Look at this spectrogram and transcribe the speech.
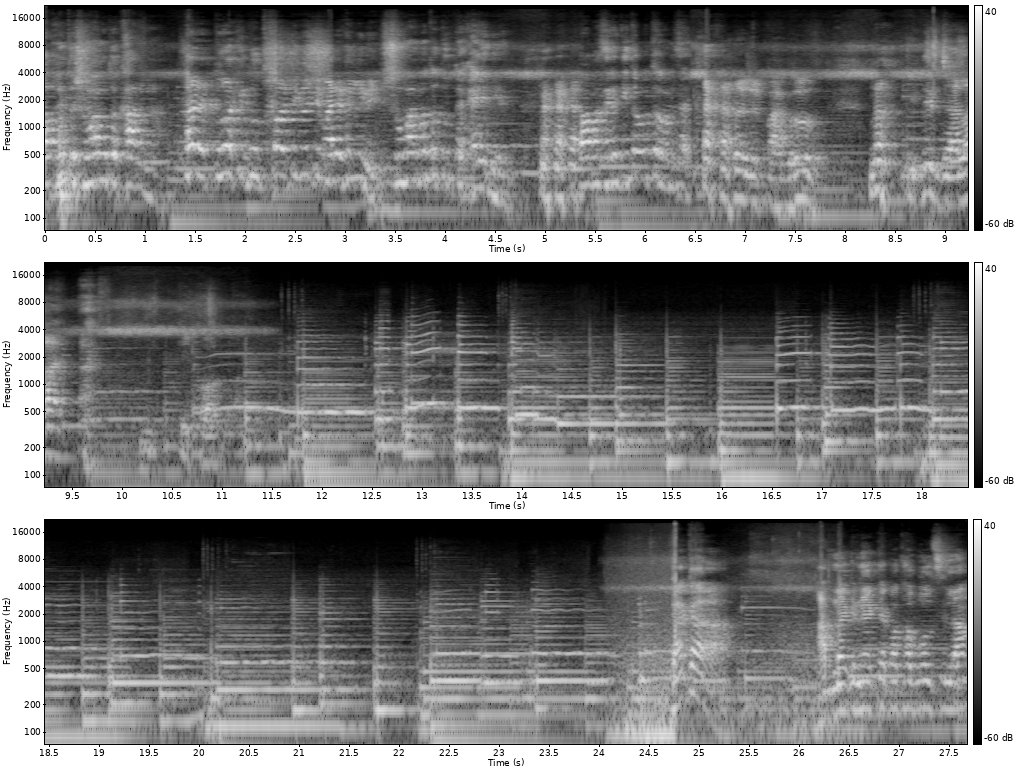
আপনি তো সময় মতো খান না। আরে তোরা কি দুধ খাওয়াতে মারে রে? সময় মতো দুধটা খাইয়ে নিন। বাবা ছেড়ে দিতে হবে তো আমি যাই আরে পাগল। না ঈদের জ্বালায়। কি কর? আপনাকে নিয়ে একটা কথা বলছিলাম।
